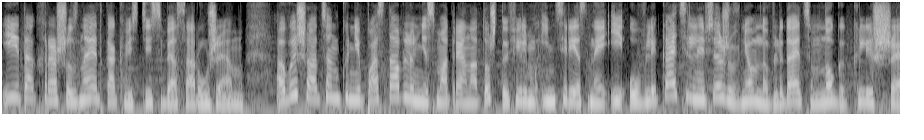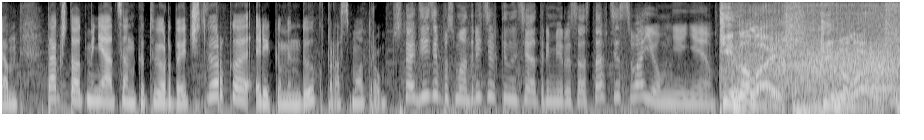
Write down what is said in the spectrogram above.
и так хорошо знает, как вести себя с оружием. А выше оценку не поставлю, несмотря на то, что фильм интересный и увлекательный, все же в нем наблюдается много клише. Так что от меня оценка твердая четверка, рекомендую к просмотру. Сходите, посмотрите в кинотеатре «Мир» и составьте свое мнение. Кинолайф. Кинолайф.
